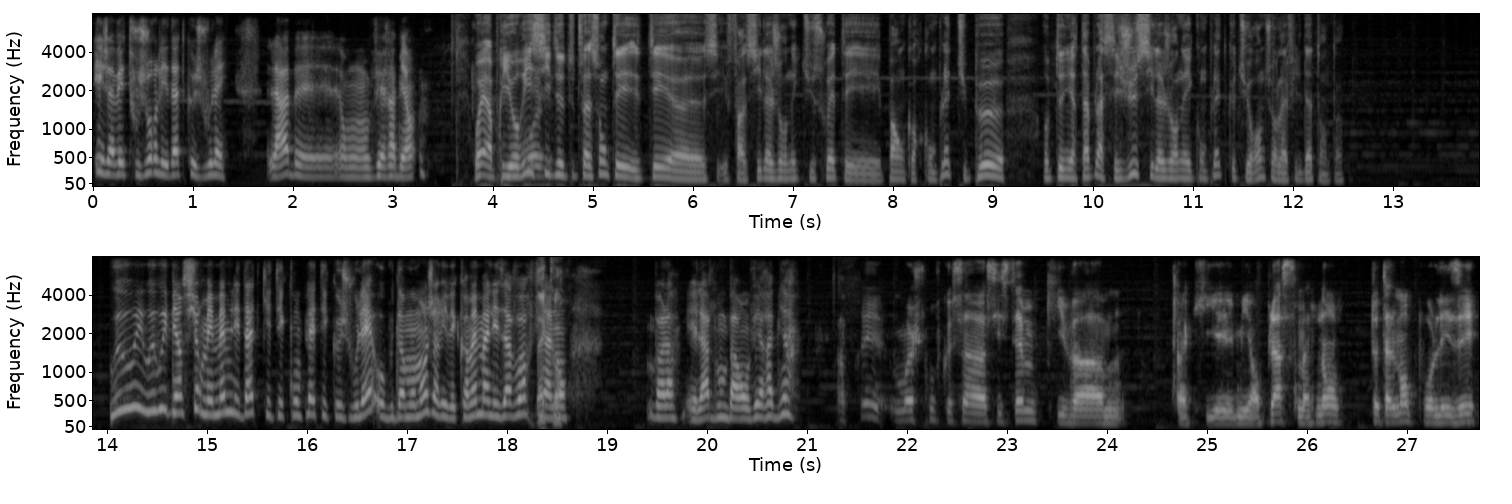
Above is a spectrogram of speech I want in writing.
et j'avais toujours les dates que je voulais. Là, ben, on verra bien. Ouais, a priori, Ouais, si de toute façon, t'es, t'es, euh, si la journée que tu souhaites est pas encore complète, tu peux obtenir ta place. C'est juste si la journée est complète que tu rentres sur la file d'attente. hein. Oui, oui, oui, oui, bien sûr. Mais même les dates qui étaient complètes et que je voulais, au bout d'un moment, j'arrivais quand même à les avoir finalement. Voilà. Et là, bon, bah, on verra bien. Après, moi je trouve que c'est un système qui va, qui est mis en place maintenant totalement pour léser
